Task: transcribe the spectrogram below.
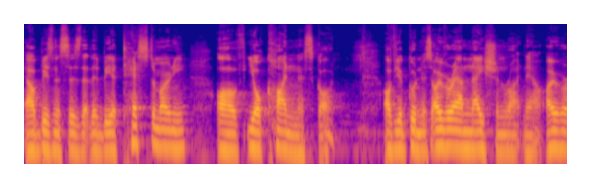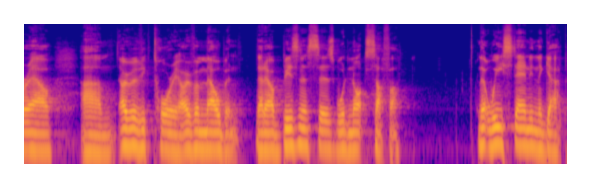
our businesses, that there'd be a testimony of your kindness, God, of your goodness over our nation right now, over our um, over Victoria, over Melbourne, that our businesses would not suffer. That we stand in the gap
